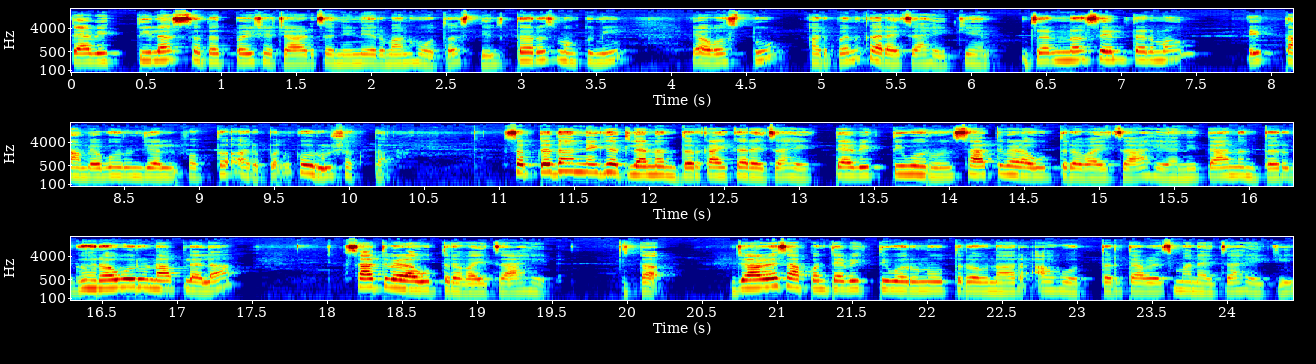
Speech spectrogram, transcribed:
त्या व्यक्तीलाच सतत पैशाच्या अडचणी निर्माण होत असतील तरच मग तुम्ही या वस्तू अर्पण करायचं आहे की जर नसेल तर मग एक तांब्या भरून जल फक्त अर्पण करू शकता. सप्तधान्य घेतल्यानंतर काय करायचं आहे? त्या व्यक्तीवरून सात वेळा उतरवायचं आहे आणि त्यानंतर घरावरून आपल्याला सात वेळा उतरवायचं आहे. आता ज्यावेळेस आपण त्या व्यक्तीवरून उतरवणार आहोत तर त्यावेळेस म्हणायचं आहे की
